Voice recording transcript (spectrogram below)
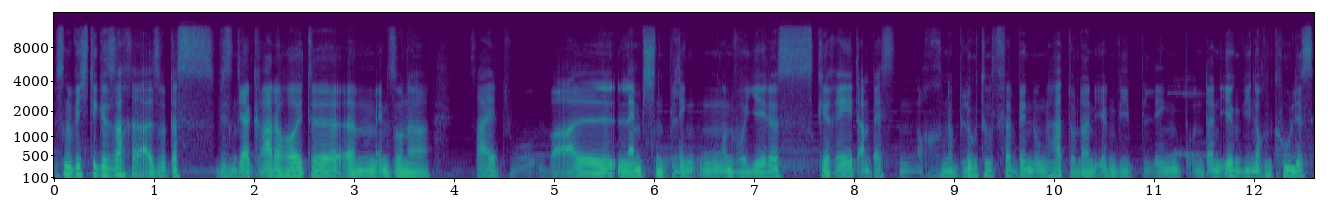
ist eine wichtige Sache. Also das, wir sind ja gerade heute ähm, in so einer Zeit, wo überall Lämpchen blinken und wo jedes Gerät am besten noch eine Bluetooth-Verbindung hat und dann irgendwie blinkt und dann irgendwie noch ein cooles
